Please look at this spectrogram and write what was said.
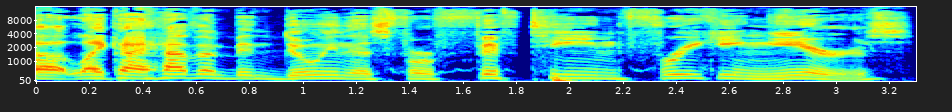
uh, like I haven't been doing this for 15 freaking years.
